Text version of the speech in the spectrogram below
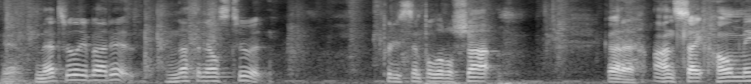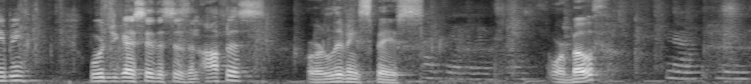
Yeah, and that's really about it. Nothing else to it. Pretty simple little shop. Got a on-site home maybe. What would you guys say this is? An office or a living space? I'd say a living space. Or both? No, living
